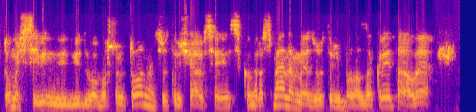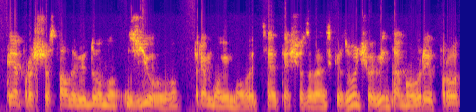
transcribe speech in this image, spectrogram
В тому числі він відвідував Вашингтон, зустрічався із конгресменами. Зустріч була закрита, але те, про що стало відомо з його прямої мови, це те, що Зеленський озвучував. Він там говорив про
